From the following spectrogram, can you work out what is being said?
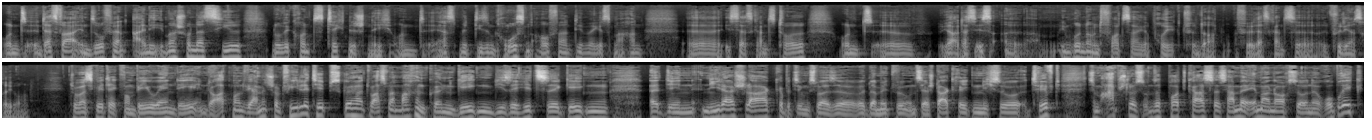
Und das war insofern eigentlich immer schon das Ziel, nur wir konnten es technisch nicht. Und erst mit diesem großen Aufwand, den wir jetzt machen, äh, ist das ganz toll. Und äh, ja, das ist äh, im Grunde genommen ein Vorzeigeprojekt für dort, für das ganze, für die ganze Region. Thomas Quittek vom BUND in Dortmund. Wir haben jetzt schon viele Tipps gehört, was wir machen können gegen diese Hitze, gegen äh, den Niederschlag, beziehungsweise damit wir uns der Starkregen nicht so trifft. Zum Abschluss unseres Podcasts haben wir immer noch so eine Rubrik,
